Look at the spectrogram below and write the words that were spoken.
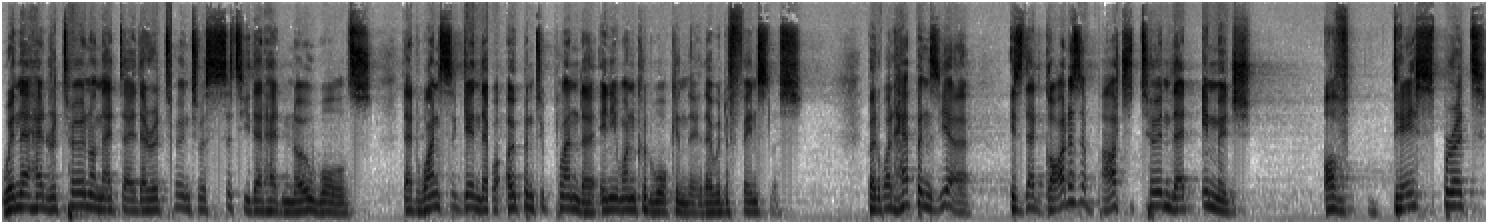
when they had returned on that day, they returned to a city that had no walls, that once again they were open to plunder. Anyone could walk in there, they were defenseless. But what happens here is that God is about to turn that image of desperate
